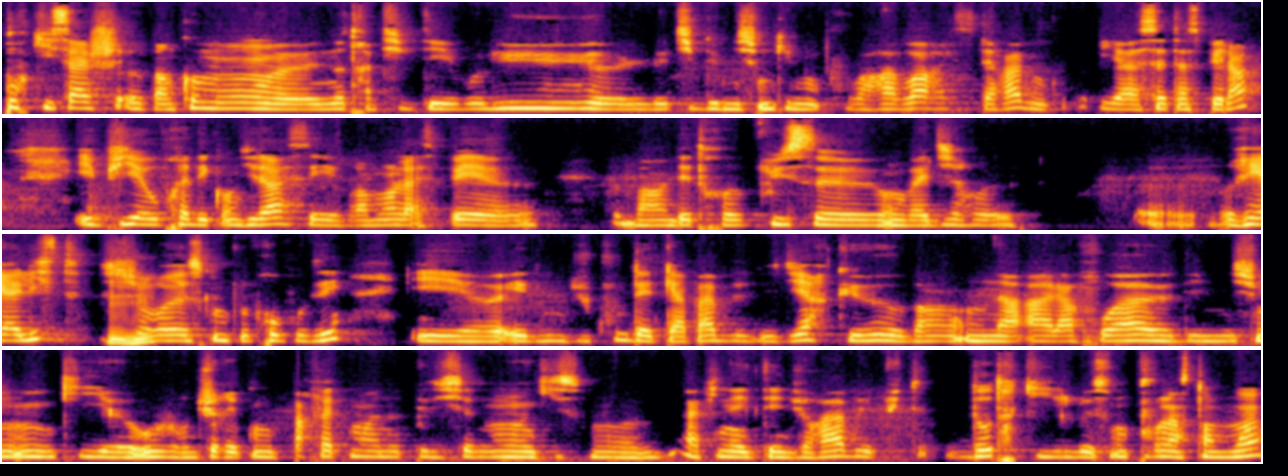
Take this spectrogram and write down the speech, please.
pour qu'ils sachent euh, ben, comment euh, notre activité évolue, euh, le type de mission qu'ils vont pouvoir avoir, etc. Donc il y a cet aspect-là. Et puis auprès des candidats, c'est vraiment l'aspect ben, d'être plus, on va dire, réaliste mhm. sur ce qu'on peut proposer et, et, donc du coup d'être capable de dire que ben on a à la fois des missions qui aujourd'hui répondent parfaitement à notre positionnement et qui sont à finalité durable et puis d'autres qui le sont pour l'instant moins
